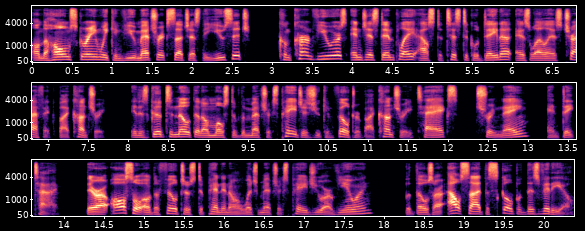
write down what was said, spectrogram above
On the home screen, we can view metrics such as the usage, concurrent viewers, and just in-play out statistical data as well as traffic by country. It is good to note that on most of the metrics pages, you can filter by country, tags, stream name, and date time. There are also other filters depending on which metrics page you are viewing, but those are outside the scope of this video.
